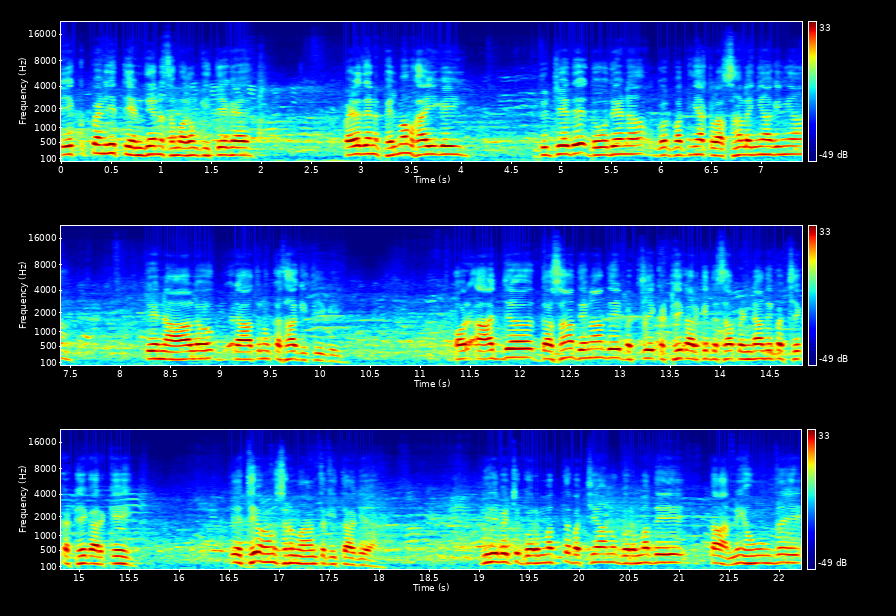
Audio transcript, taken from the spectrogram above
ਇੱਕ ਪਿੰਡ 'ਚ ਤਿੰਨ ਦਿਨ ਸਮਾਗਮ ਕੀਤੇ ਗਏ। ਪਹਿਲੇ ਦਿਨ ਫਿਲਮ ਵਿਖਾਈ ਗਈ, ਦੂਜੇ ਦੇ ਦੋ ਦਿਨ ਗੁਰਮਤੀਆਂ ਕਲਾਸਾਂ ਲਈਆਂ ਗਈਆਂ ਤੇ ਨਾਲ ਰਾਤ ਨੂੰ ਕਥਾ ਕੀਤੀ ਗਈ। ਔਰ ਅੱਜ ਦਸਾਂ ਦਿਨਾਂ ਦੇ ਬੱਚੇ ਇਕੱਠੇ ਕਰਕੇ, ਦਸਾਂ ਪਿੰਡਾਂ ਦੇ ਬੱਚੇ ਇਕੱਠੇ ਕਰਕੇ ਇੱਥੇ ਉਹਨਾਂ ਨੂੰ ਸਨਮਾਨਿਤ ਕੀਤਾ ਗਿਆ, ਜਿਹਦੇ ਵਿੱਚ ਗੁਰਮਤ ਬੱਚਿਆਂ ਨੂੰ ਗੁਰਮਤ ਦੇ ਧਾਰਨੀ ਹੋਣ ਦੇ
